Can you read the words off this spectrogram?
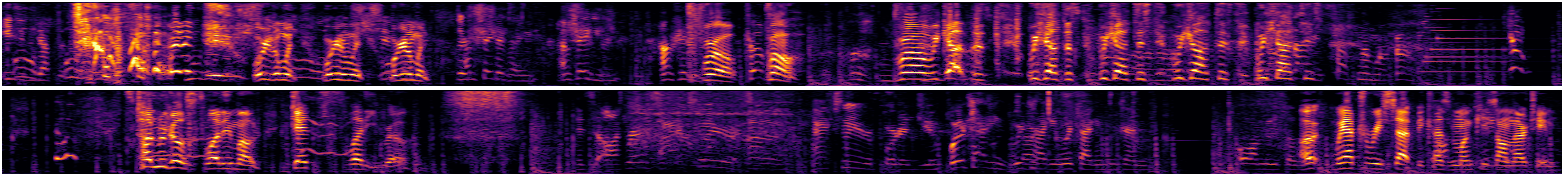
Easy, we got this. We're gonna win. We're gonna win. We're gonna win. I'm shaking. I'm shaking. I'm shaking. Bro, bro, bro, we got this. We got this. We got this. We got this. We got this. Stop no more, bro. It's time to go sweaty mode. Get sweaty, bro. It's awkward. Accidentally, uh, reported you. We're tagging, we're tagging, we're tagging, we're tagging. Oh, I'm so Uh, we have to reset because Monkey's on their team.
